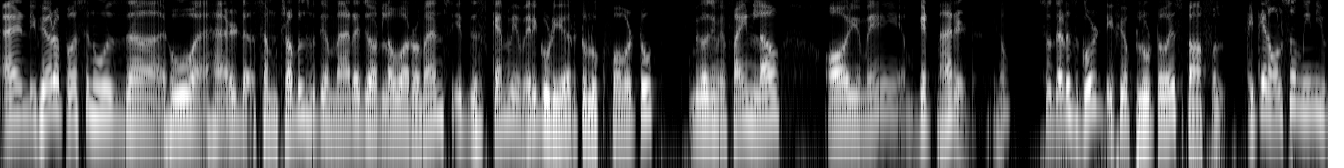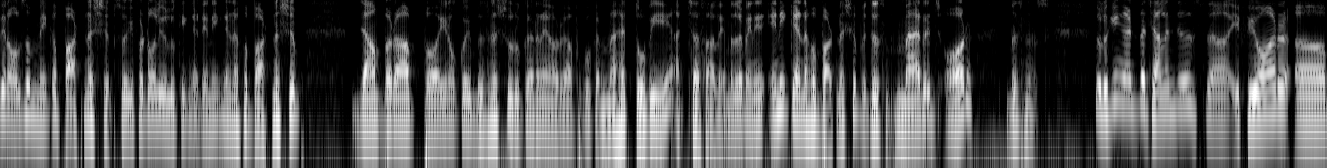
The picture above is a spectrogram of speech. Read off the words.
and if you're a person who is uh, who had some troubles with your marriage or love or romance it, this can be a very good year to look forward to because you may find love or you may get married you know so that is good if your pluto is powerful it can also mean you can also make a partnership so if at all you're looking at any kind of a partnership जहाँ पर आप यू नो कोई बिज़नेस शुरू कर रहे हैं और आपको करना है तो भी ये अच्छा साल है मतलब any kind of a partnership which is marriage और business So looking at the challenges, uh, if you are a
